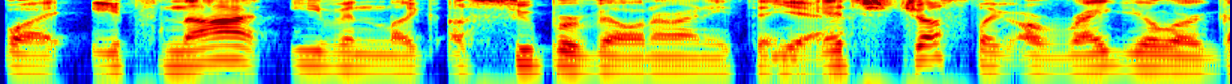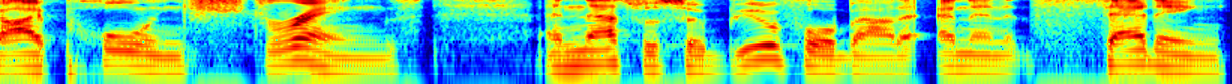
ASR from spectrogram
but it's not even like a supervillain or anything. Yeah. It's just like a regular guy pulling strings, and that's what's so beautiful about it. And then it's setting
